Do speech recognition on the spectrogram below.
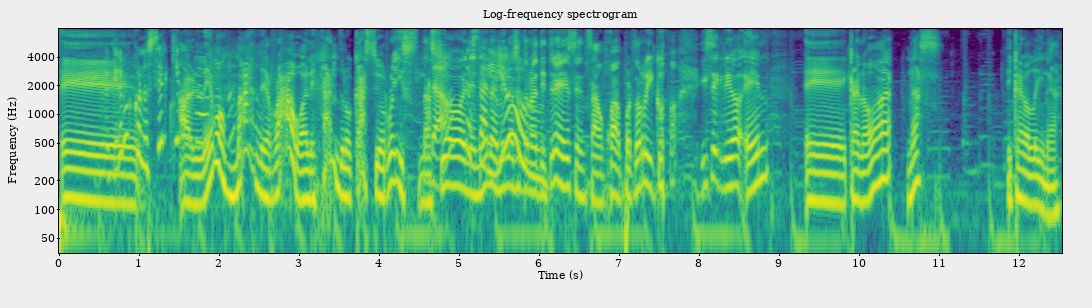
Eh, Pero queremos conocer quién Hablemos más de Rao, Alejandro Casio Ruiz. Nació en enero de salió? 1993 en San Juan, Puerto Rico. Y se crió en eh, Canoanas y Carolina.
